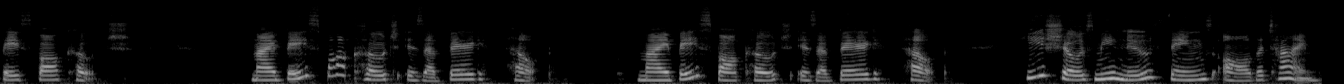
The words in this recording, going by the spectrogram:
baseball coach. My baseball coach is a big help. My baseball coach is a big help. He shows me new things all the time.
